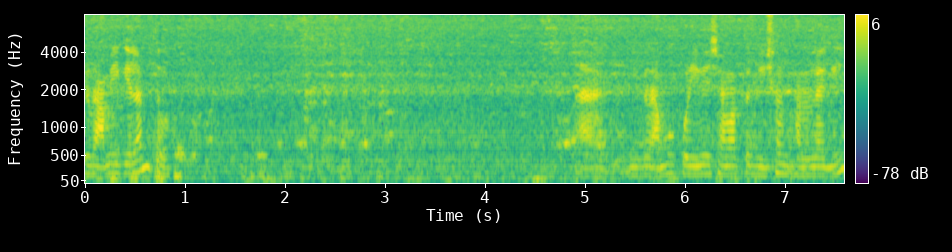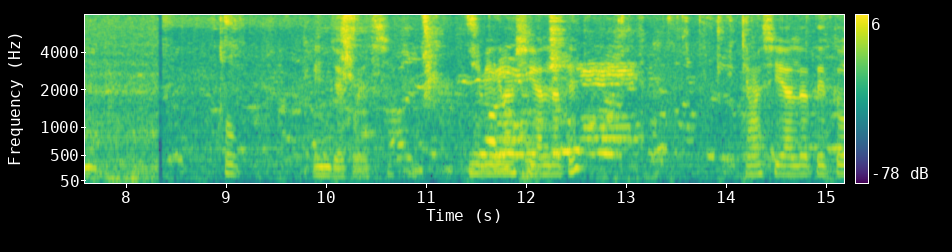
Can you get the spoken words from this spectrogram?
গ্রামে গেলাম তো। আর গ্রাম্য পরিবেশ আমার তো ভীষণ ভালো লাগে। খুব এনজয় করেছি নেমে গেলাম শিয়ালদাতে। এবার শিয়ালদাতে তো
